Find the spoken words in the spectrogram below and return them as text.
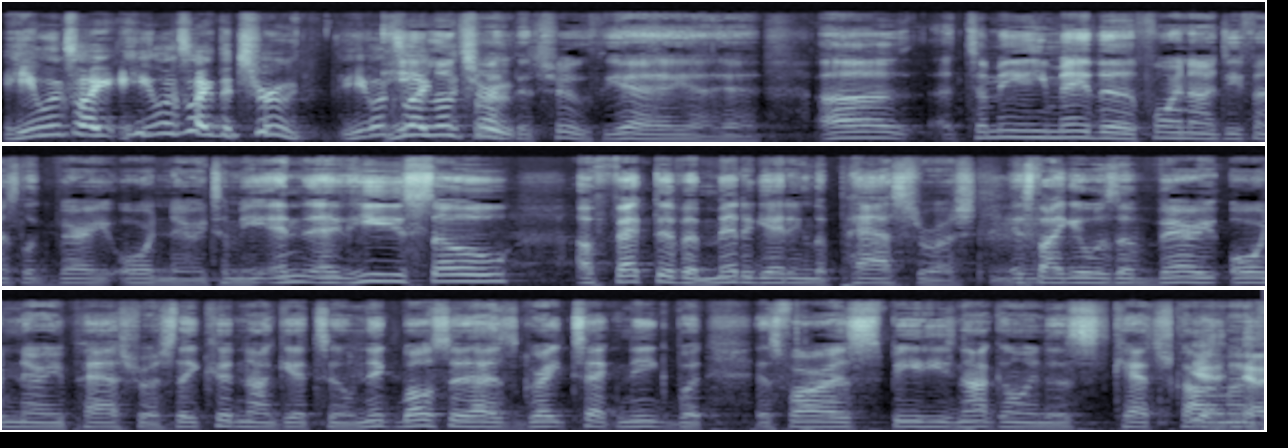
he looks like he looks like the truth. He looks he like looks the truth. like the truth. Yeah, yeah, yeah. Uh, to me, he made the 49 defense look very ordinary to me, and, and he's so effective at mitigating the pass rush. Mm-hmm. It's like it was a very ordinary pass rush. They could not get to him. Nick Bosa has great technique, but as far as speed, he's not going to catch Kyler yeah, Murray no, he's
